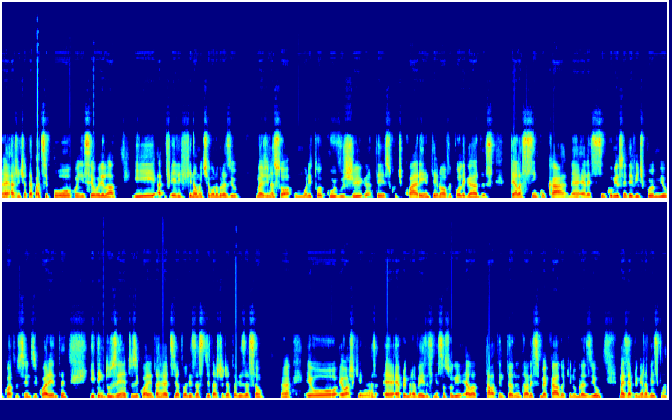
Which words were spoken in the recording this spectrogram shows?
né? A gente até participou, conheceu ele lá, e ele finalmente chegou no Brasil. Imagina só, um monitor curvo gigantesco de 49 polegadas, tela 5K, né? Ela é 5120 por 1440 e tem 240 Hz de, de taxa de atualização. Né? Eu, eu acho que é, é a primeira vez, assim, a Samsung ela estava tentando entrar nesse mercado aqui no Brasil, mas é a primeira vez que ela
